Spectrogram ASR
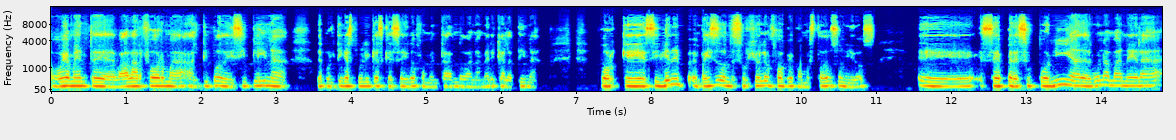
obviamente va a dar forma al tipo de disciplina de políticas públicas que se ha ido fomentando en América Latina. Porque si bien en, países donde surgió el enfoque como Estados Unidos, eh, se presuponía de alguna manera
